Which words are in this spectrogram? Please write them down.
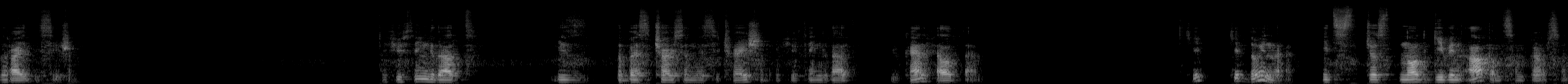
the right decision. If you think that is the best choice in this situation if you think that you can help them keep keep doing that. It's just not giving up on some person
